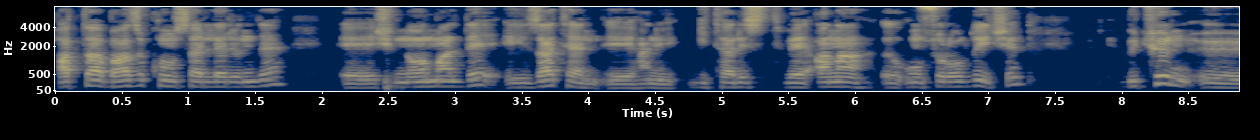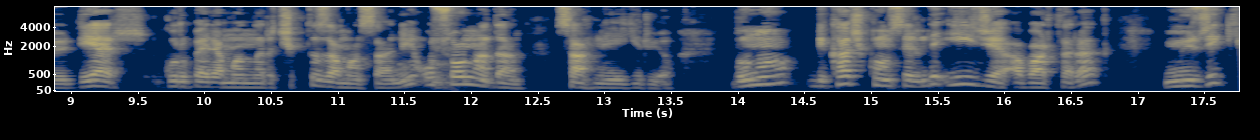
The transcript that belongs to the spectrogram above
hatta bazı konserlerinde e, şimdi normalde e, zaten e, hani gitarist ve ana e, unsur olduğu için bütün e, diğer grup elemanları çıktığı zaman sahneye o sonradan sahneye giriyor. Bunu birkaç konserinde iyice abartarak müzik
